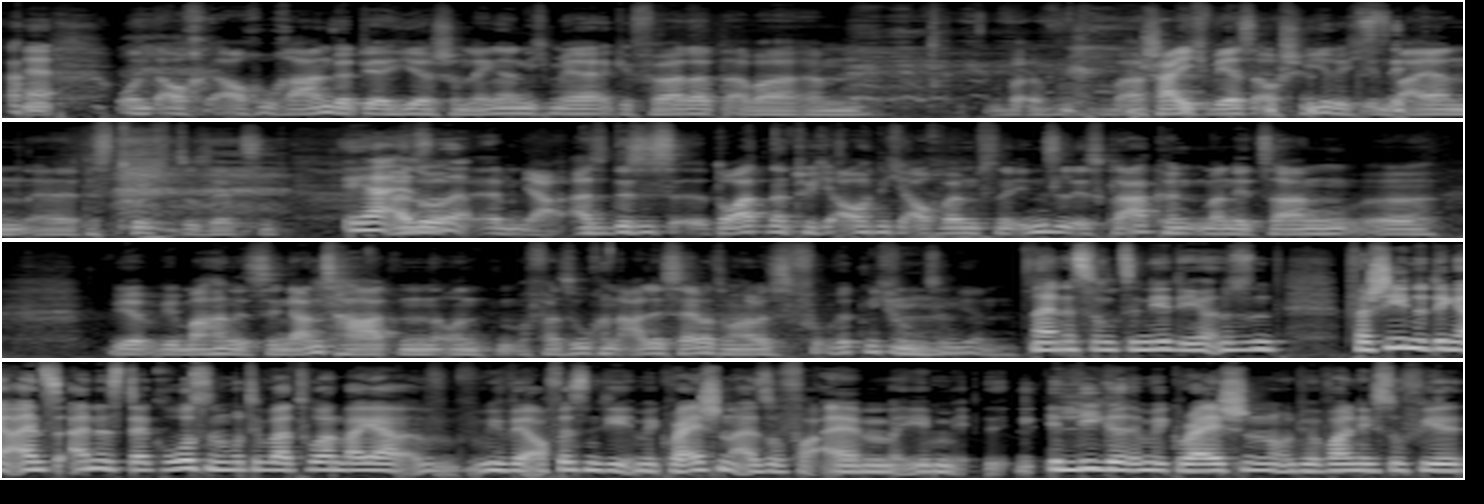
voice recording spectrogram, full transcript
ja. Und auch, auch Uran wird ja hier schon länger nicht mehr gefördert, aber ähm, wahrscheinlich wäre es auch schwierig in Bayern äh, das durchzusetzen. Ja, also, also ähm, ja, also das ist dort natürlich auch nicht, auch wenn es eine Insel ist, klar könnte man jetzt sagen, äh, wir, wir machen jetzt den ganz harten und versuchen alles selber zu machen, aber es wird nicht mhm. funktionieren. Nein, es funktioniert nicht. Und es sind verschiedene Dinge. Eins, eines der großen Motivatoren war ja, wie wir auch wissen, die Immigration, also vor allem eben Illegal Immigration und wir wollen nicht so viel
